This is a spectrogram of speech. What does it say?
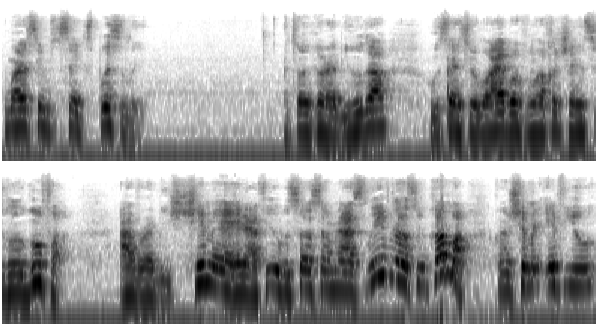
Gemara seems to say explicitly. It's only Rabbi Yehuda who says you're liable for Malach Shein Tzich Gufa. Av Rabbi Shimon, feel so someone else leave come up. Because Shimon, if you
